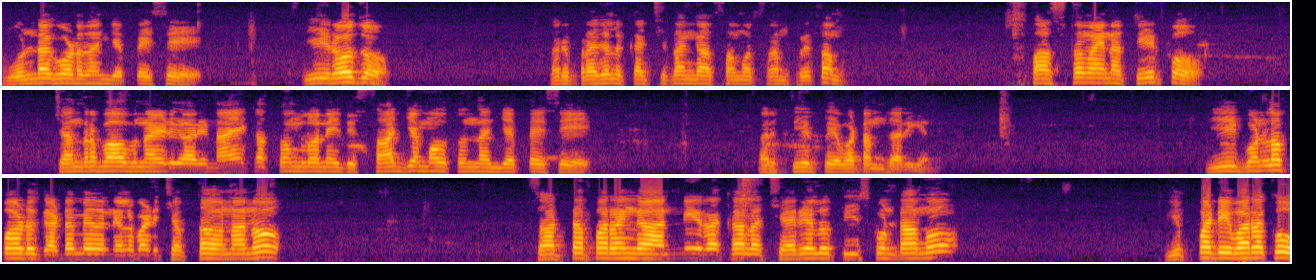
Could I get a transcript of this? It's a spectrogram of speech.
ఉండకూడదని చెప్పేసి ఈరోజు మరి ప్రజలు ఖచ్చితంగా సంవత్సరం క్రితం స్పష్టమైన తీర్పు చంద్రబాబు నాయుడు గారి నాయకత్వంలోనే ఇది సాధ్యమవుతుందని చెప్పేసి మరి తీర్పు ఇవ్వటం జరిగింది. ఈ గుండ్లపాడు గడ్డ మీద నిలబడి చెప్తా ఉన్నాను. చట్టపరంగా అన్ని రకాల చర్యలు తీసుకుంటాము. ఇప్పటి వరకు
